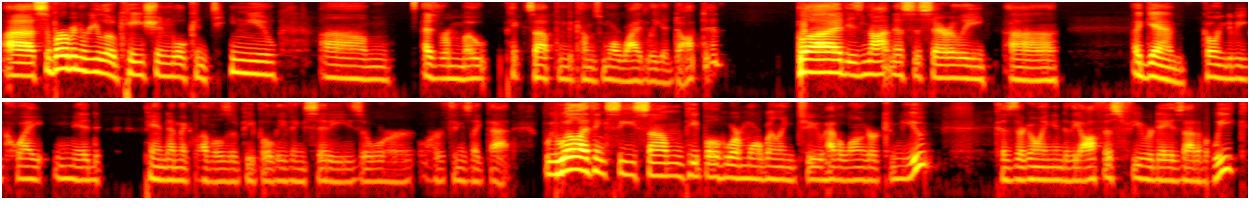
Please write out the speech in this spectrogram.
uh, suburban relocation will continue um, as remote picks up and becomes more widely adopted, but is not necessarily, uh, again, going to be quite mid pandemic levels of people leaving cities or or things like that. We will, I think, see some people who are more willing to have a longer commute because they're going into the office fewer days out of a week.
